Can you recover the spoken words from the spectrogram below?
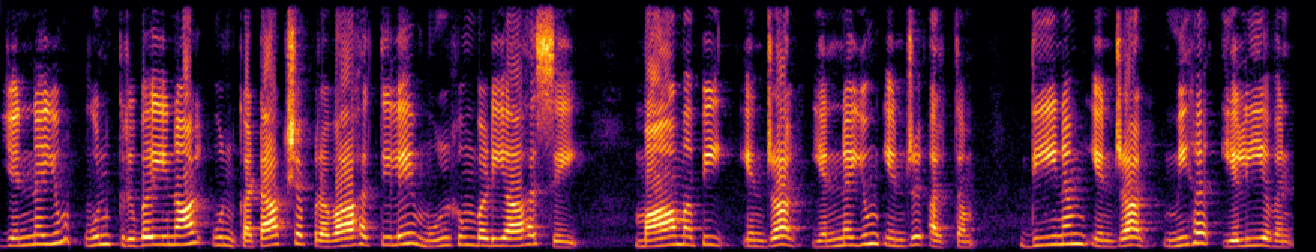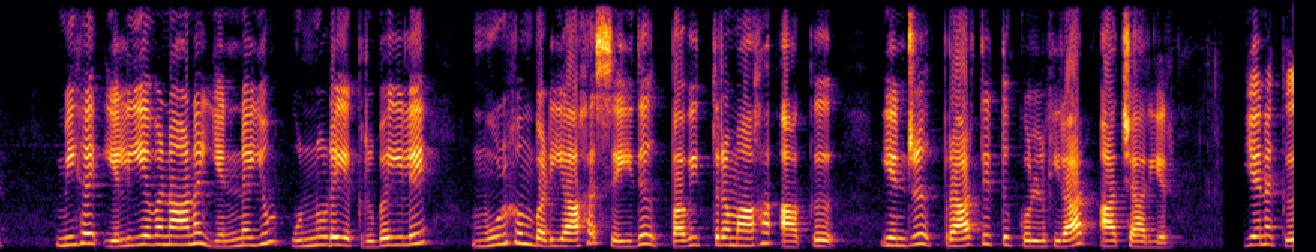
என்னையும் உன் கிருபையினால் உன் கட்டாட்ச பிரவாகத்திலே மூழ்கும்படியாக செய். மாமபி என்றால் என்னையும் என்று அர்த்தம். தீனம் என்றால் மிக எளியவன். மிக எளியவனான என்னையும் உன்னுடைய கிருபையிலே மூழ்கும்படியாக செய்து பவித்திரமாக ஆக்கு என்று பிரார்த்தித்து கொள்கிறார் ஆச்சாரியர். எனக்கு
